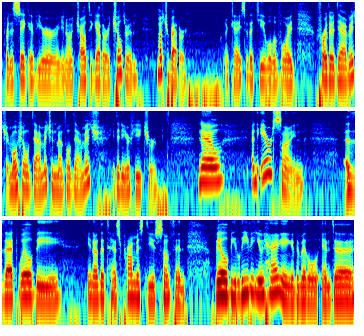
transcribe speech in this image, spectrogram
for the sake of your, you know, child together or children, much better. Okay, so that you will avoid further damage, emotional damage, and mental damage in the near future. Now, an air sign that will be, you know, that has promised you something, will be leaving you hanging in the middle, and uh,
